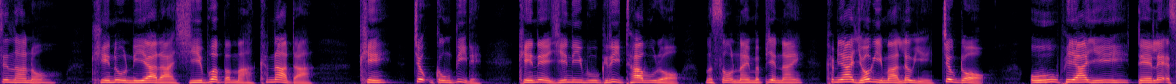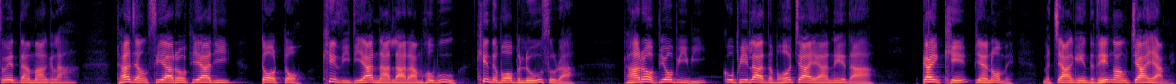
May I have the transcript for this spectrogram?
စဉ်းစားနော် ခင်တို့နေရတာရေဘွက်ပမာခဏတာခင်ကျုပ်အကုန်သိတယ်ခင်နဲ့ယင်းဒီဘူးဂရိထားဘူးတော့မစွန့်နိုင်မပြစ်နိုင်ခမည်းယောဂီမလှုပ်ရင်ကျုပ်တော့အိုးဖះကြီးတဲလက်အစွဲတန်ပါကလားဒါကြောင့်ဆရာတော်ဖះကြီးတော့တော့ခင်စီတရားနာလာတာမဟုတ်ဘူးခင်သဘောဘလို့ဆိုတာဒါတော့ပြောပြီးပြီကိုဖေလာသဘောကြရာနဲ့သာကိုင့်ခင်ပြန်တော့မယ်မကြခင်သတင်းကောင်းကြားရမယ်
